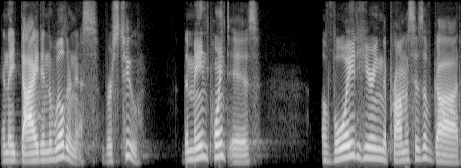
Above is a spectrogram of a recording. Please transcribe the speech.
and they died in the wilderness. Verse 2. The main point is avoid hearing the promises of God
